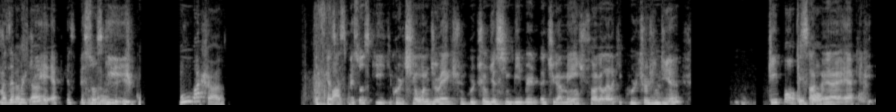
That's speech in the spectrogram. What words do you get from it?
Mas é porque, é porque as pessoas que... Esculachado. É porque as, pessoas que, que curtiam One Direction, curtiam Justin Bieber antigamente, são a galera que curte hoje em dia K-pop, saca? É, é, aquele,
